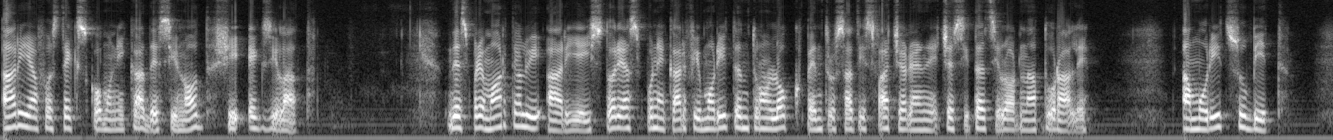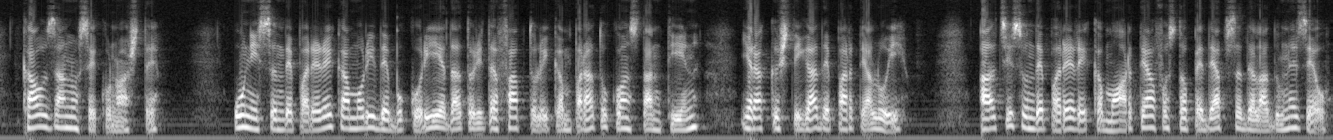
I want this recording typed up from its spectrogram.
Arie a fost excomunicat de sinod și exilat. Despre moartea lui Arie, istoria spune că ar fi murit într-un loc pentru satisfacerea necesităților naturale. A murit subit. Cauza nu se cunoaște. Unii sunt de părere că a murit de bucurie datorită faptului că împăratul Constantin era câștigat de partea lui. Alții sunt de părere că moartea a fost o pedeapsă de la Dumnezeu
